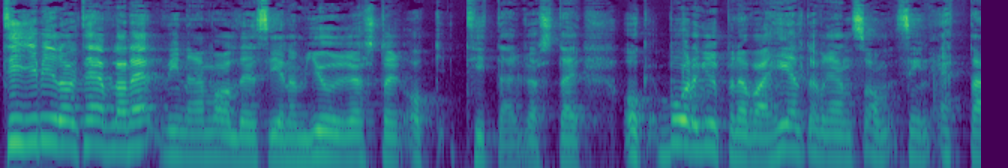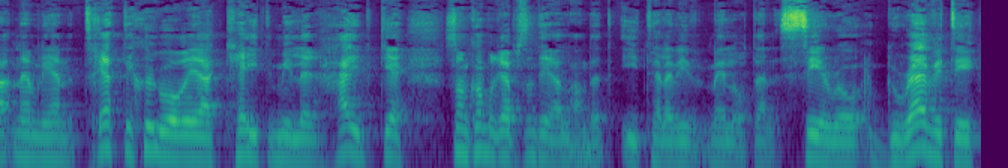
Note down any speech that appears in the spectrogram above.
Tio bidrag tävlade, vinnaren valdes genom juryröster och tittarröster. Och båda grupperna var helt överens om sin etta, nämligen 37-åriga Kate Miller Heidke som kommer representera landet i Tel Aviv med låten Zero Gravity.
